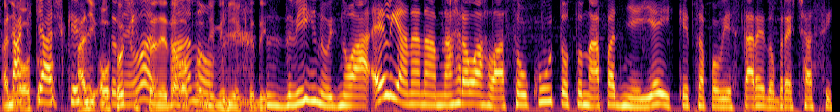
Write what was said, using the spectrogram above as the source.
ani tak oto- ťažké, ani že si to otočiť sa nedalo pod Áno, nimi niekedy. Zdvihnúť. No a Eliana nám nahrala hlasovku, toto nápadne jej, keď sa povie staré dobré časy.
